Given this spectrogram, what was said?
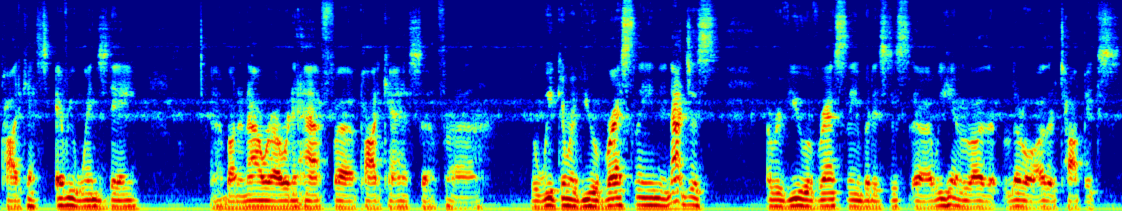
podcast every Wednesday, uh, about an hour, hour and a half uh, podcast of uh, the weekend review of wrestling, and not just a review of wrestling, but it's just uh, we hit a lot of little other topics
